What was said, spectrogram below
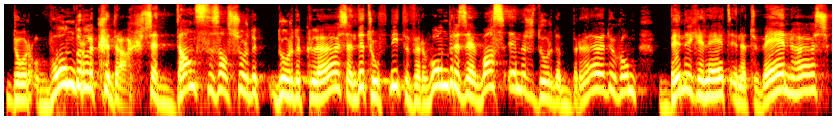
door wonderlijk gedrag. Zij danste zelfs door de, kluis. En dit hoeft niet te verwonderen. Zij was immers door de bruidegom binnengeleid in het wijnhuis.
